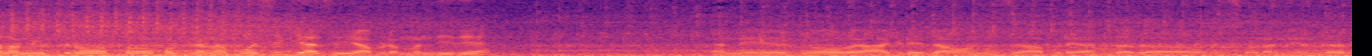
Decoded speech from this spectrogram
ચાલો મિત્રો, તો બગડાણા પહોંચી ગયા છીએ આપણે મંદિરે. અને જો હવે આગળ જવાનું છે આપણે અંદર રસોડાની અંદર.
